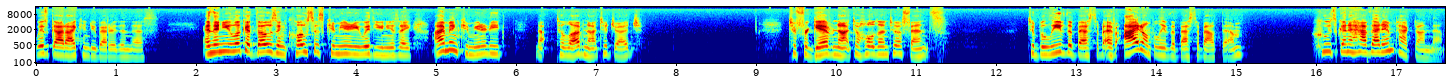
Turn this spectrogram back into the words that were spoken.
With God, I can do better than this. And then you look at those in closest community with you and you say, I'm in community not to love, not to judge, to forgive, not to hold on to offense, to believe the best about if I don't believe the best about them, who's going to have that impact on them?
